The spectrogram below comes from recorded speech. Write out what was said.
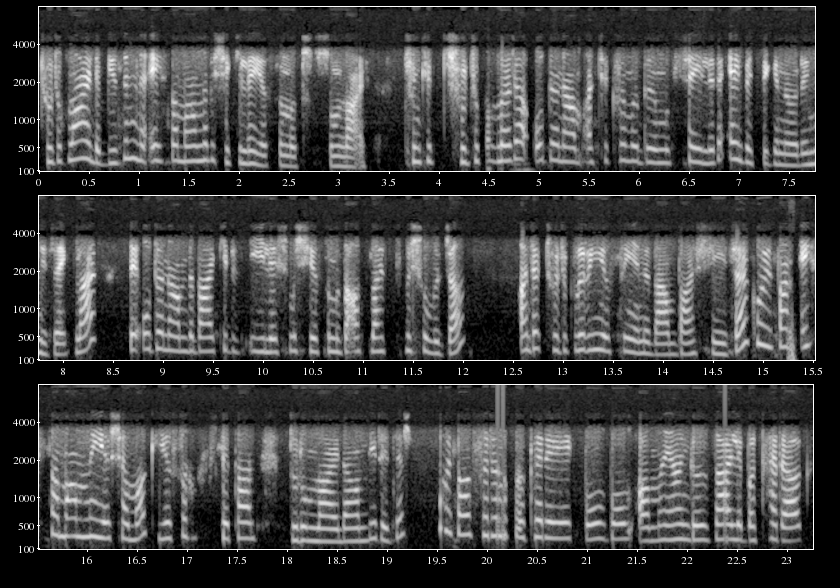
çocuklar da bizimle eş zamanlı bir şekilde yasını tutsunlar. Çünkü çocuklara o dönem açıklamadığımız şeyleri elbet bir gün öğrenecekler ve o dönemde belki biz iyileşmiş yasımızı atlatmış olacağız. Ancak çocukların yası yeniden başlayacak. O yüzden eş zamanlı yaşamak yası hafifleten durumlardan biridir. O yüzden sarılıp öperek, bol bol anlayan gözlerle bakarak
